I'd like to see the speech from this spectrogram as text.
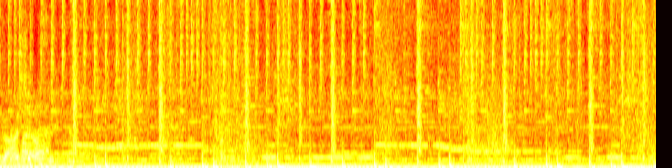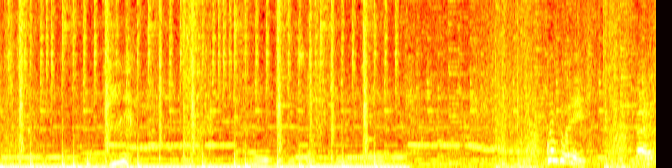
dá uma chance. Que? Como que eu errei? Já era.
